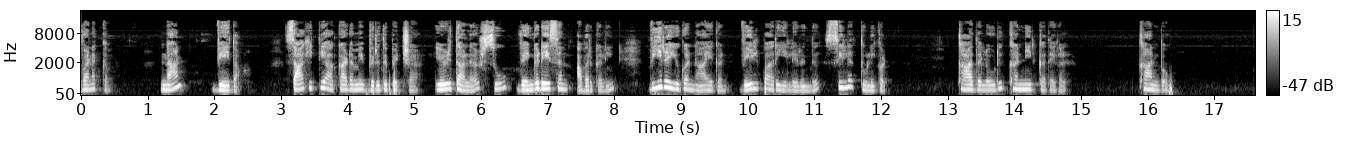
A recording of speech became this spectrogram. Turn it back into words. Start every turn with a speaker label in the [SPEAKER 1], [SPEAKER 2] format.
[SPEAKER 1] வணக்கம். நான் வேதா. சாகித்ய அகாடமி விருது பெற்ற எழுத்தாளர் சு. வெங்கடேசன் அவர்களின் வீரயுக நாயகன் வேல்பாரியிலிருந்து சில துளிகள். காதலோடு கண்ணீர் கதைகள். காண்போம்.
